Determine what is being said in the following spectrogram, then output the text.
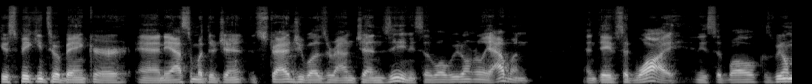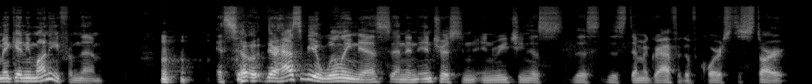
he was speaking to a banker and he asked him what their gen- strategy was around Gen Z. And he said, Well, we don't really have one. And Dave said, Why? And he said, Well, because we don't make any money from them. And so there has to be a willingness and an interest in, in reaching this this this demographic, of course, to start.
